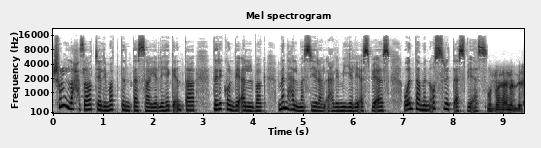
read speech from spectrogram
شو اللحظات يلي ما بتنتسى يلي هيك أنت تركن بقلبك من هالمسيرة الإعلامية ل SBS وأنت من أسرة SBS؟ والله أنا ال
